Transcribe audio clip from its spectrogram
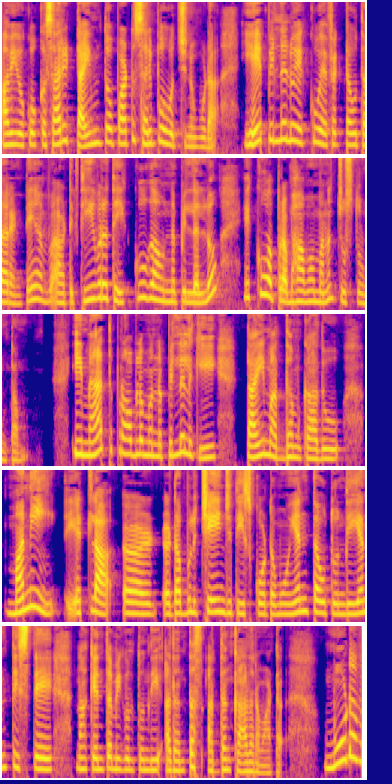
అవి ఒక్కొక్కసారి టైంతో పాటు సరిపోవచ్చును కూడా. ఏ పిల్లలు ఎక్కువ ఎఫెక్ట్ అవుతారంటే వాటి తీవ్రత ఎక్కువగా ఉన్న పిల్లల్లో ఎక్కువ ప్రభావం మనం చూస్తుంటాం ఈ మ్యాథ్ ప్రాబ్లం ఉన్న పిల్లలకి టైం అర్థం కాదు. మనీ ఎట్లా డబ్బులు చేంజ్ తీసుకోవటము ఎంత అవుతుంది ఎంత ఇస్తే నాకెంత మిగులుతుంది అదంతా అర్థం కాదనమాట. మూడవ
